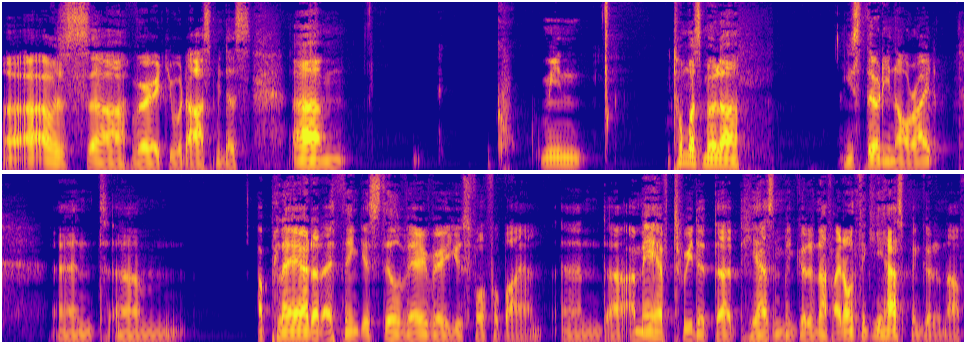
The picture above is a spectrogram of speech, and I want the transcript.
Uh, I was uh, worried you would ask me this. Um, I mean, Thomas Müller, he's 30 now, right? And um, a player that I think is still very, very useful for Bayern. And uh, I may have tweeted that he hasn't been good enough. I don't think he has been good enough.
